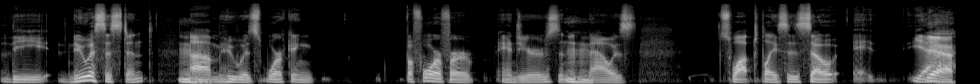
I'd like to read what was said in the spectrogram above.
the new assistant, Mm-hmm. um, who was working before for Angiers and Mm-hmm. now is swapped places. So, it, yeah, yeah,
